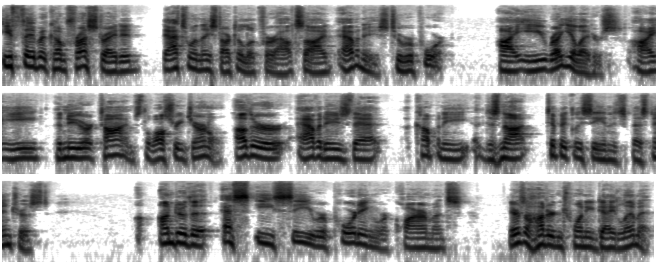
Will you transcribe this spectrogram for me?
if they become frustrated, that's when they start to look for outside avenues to report i.e., regulators, i.e., the New York Times, the Wall Street Journal, other avenues that a company does not typically see in its best interest. Under the SEC reporting requirements, there's a 120 day limit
